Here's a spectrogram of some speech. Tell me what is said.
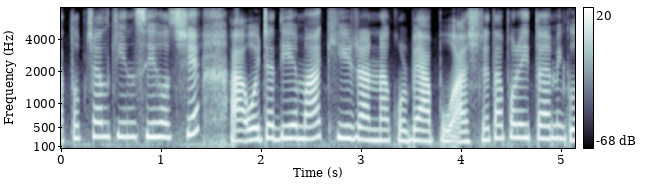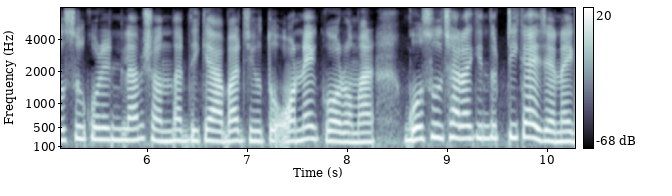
আতপ চাল কিনছি হচ্ছে ওইটা দিয়ে মা ক্ষীর রান্না করবে আপু আসলে। তারপরে এই তো আমি গোসল করে নিলাম সন্ধ্যার দিকে আবার যেহেতু অনেক গরম আর গোসল ছাড়া কিন্তু টিকাই যায় না। এই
